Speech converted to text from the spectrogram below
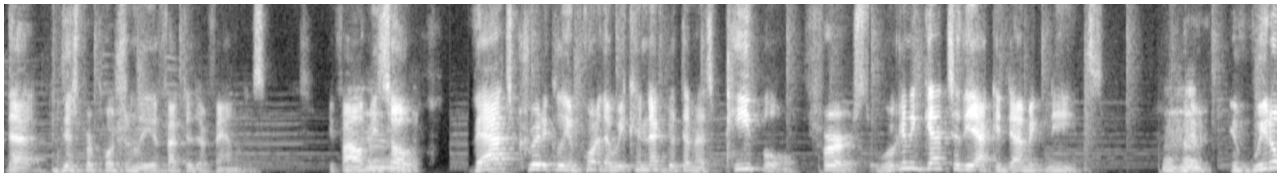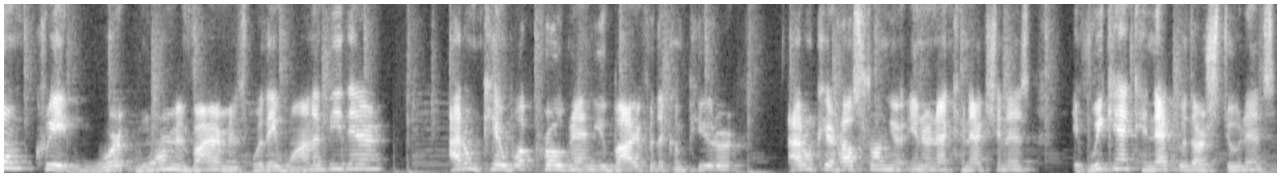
that disproportionately affected their families. You follow mm-hmm. me? So mm-hmm. that's critically important that we connect with them as people first. We're going to get to the academic needs. Mm-hmm. If, if, we don't create work, warm environments where they want to be there, I don't care what program you buy for the computer. I don't care how strong your internet connection is. If we can't connect with our students,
